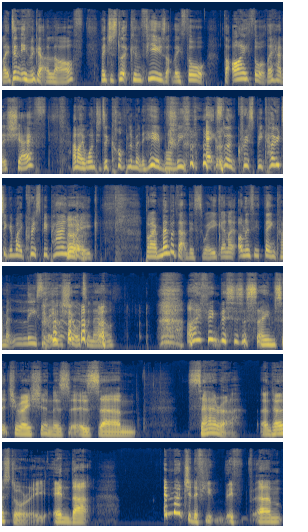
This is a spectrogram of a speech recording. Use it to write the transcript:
Like, didn't even get a laugh. They just looked confused, that they thought that I thought they had a chef, and I wanted to compliment him on the excellent crispy coating of my crispy pancake. But I remembered that this week, and I honestly think I'm at least an inch shorter now. I think this is the same situation as as um, Sarah and her story in that. Imagine if you if um,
